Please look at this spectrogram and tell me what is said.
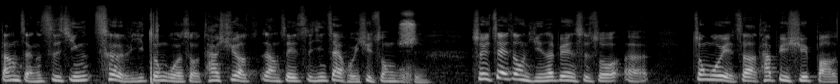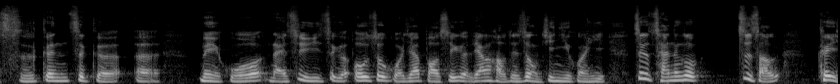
当整个资金撤离中国的时候，他需要让这些资金再回去中国。所以在这种情况下，便是说呃。中国也知道，他必须保持跟这个呃美国乃至于这个欧洲国家保持一个良好的这种经济关系，这个才能够至少可以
